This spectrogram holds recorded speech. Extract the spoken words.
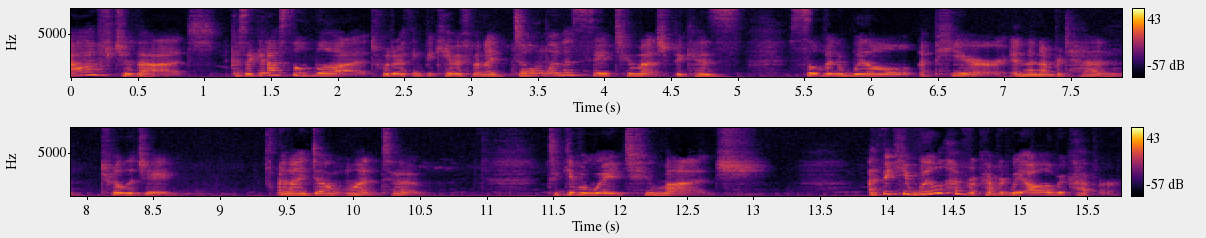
after that, because I get asked a lot, what do I think became of him? And I don't want to say too much because Sylvain will appear in the number 10 trilogy. And I don't want to to give away too much. I think he will have recovered. We all recover.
